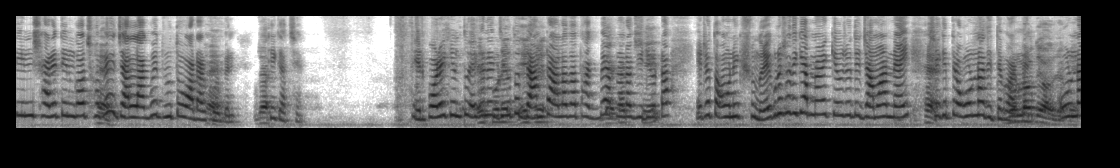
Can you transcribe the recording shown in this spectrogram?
তিন সাড়ে তিন গজ হবে। যার লাগবে দ্রুত অর্ডার করবেন। ঠিক আছে। এরপরে কিন্তু এখানে যেহেতু দামটা আলাদা থাকবে আপনারা ভিডিওটা এটা তো অনেক সুন্দর। এগুলোর সাথে কি আপনারা কেউ যদি জামা নেয় হ্যাঁ। সেক্ষেত্রে ওড়না দিতে পারবেন। ওড়না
